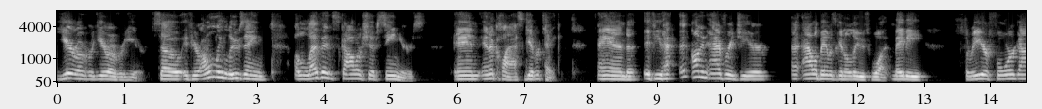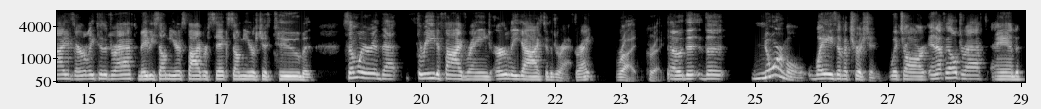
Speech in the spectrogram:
year over year over year. So if you're only losing 11 scholarship seniors in in a class give or take and if you have on an average year Alabama's going to lose what? Maybe three or four guys early to the draft. Maybe some years five or six, some years just two, but somewhere in that three to five range, early guys to the draft, right? Right. Correct. So the the normal ways of attrition, which are NFL draft and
